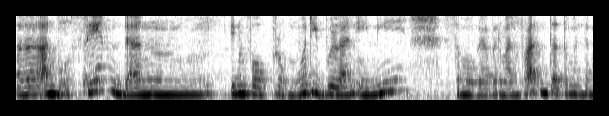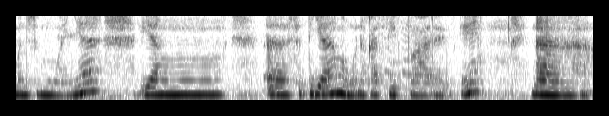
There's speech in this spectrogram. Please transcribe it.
uh, unboxing dan info promo di bulan ini. Semoga bermanfaat untuk teman-teman semuanya yang uh, setia menggunakan Viva Red eh Nah,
